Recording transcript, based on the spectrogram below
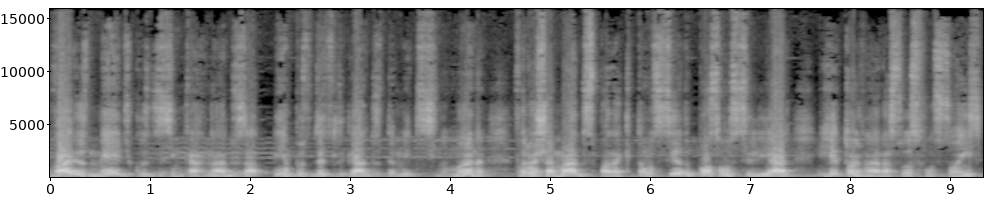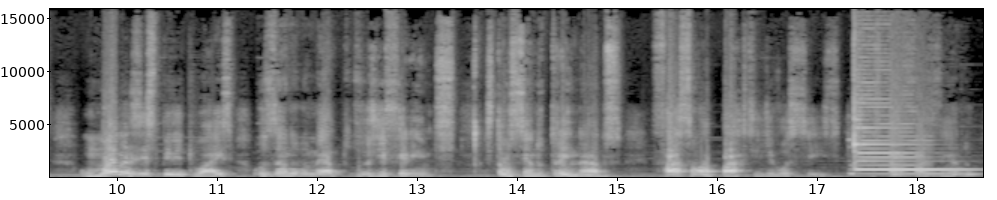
Vários médicos desencarnados há tempos desligados da medicina humana foram chamados para que tão cedo possam auxiliar e retornar às suas funções humanas e espirituais usando métodos diferentes. Estão sendo treinados façam a parte de vocês. Estão fazendo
